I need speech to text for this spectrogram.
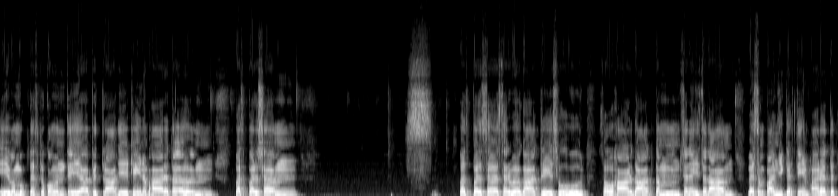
एवं मुक्तस्तु कौंते पिता ज्येष्ठेन भारत। पस्पर्श पत्पर्श सर्वगात्रेशु सौहार्दात्म शनै सदा। वैश्व जी कहते हैं, भारत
